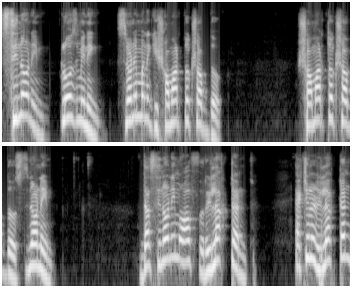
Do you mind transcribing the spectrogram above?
সিনোনিম ক্লোজ মিনিং সিনোনিম মানে কি? সমার্থক শব্দ। সমার্থক শব্দ synonym the synonym of reluctant actually reluctant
